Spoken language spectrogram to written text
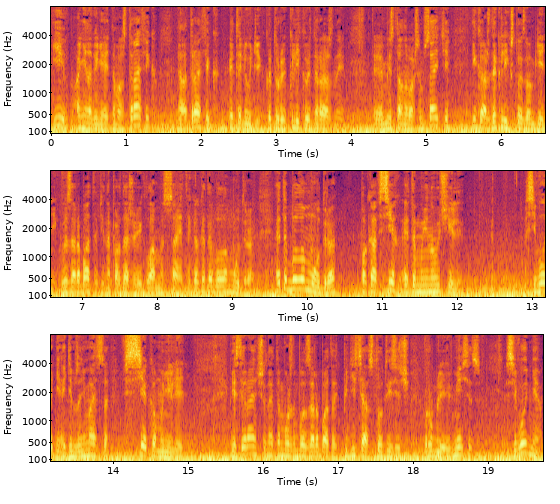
и они нагоняют на вас трафик. А трафик – это люди, которые кликают на разные э, места на вашем сайте, и каждый клик стоит вам денег. Вы зарабатываете на продаже рекламы с сайта. Как это было мудро? Это было мудро, пока всех этому не научили. Сегодня этим занимаются все, кому не лень. Если раньше на это можно было зарабатывать 50-100 тысяч рублей в месяц, сегодня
